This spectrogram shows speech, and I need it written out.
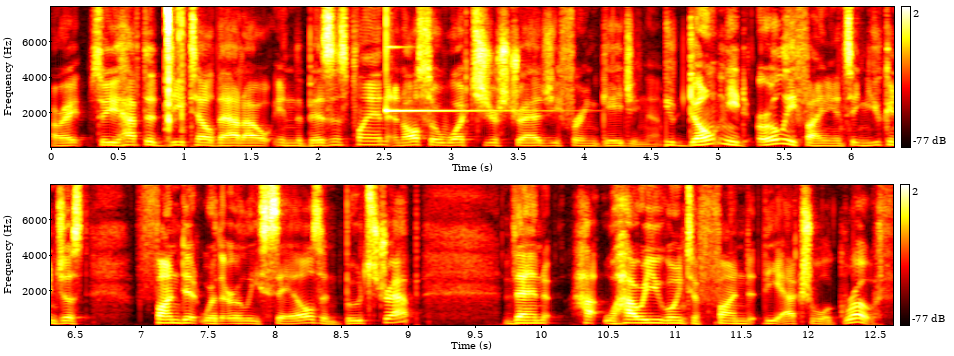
All right. So you have to detail that out in the business plan and also what's your strategy for engaging them. You don't need early financing. You can just fund it with early sales and bootstrap. Then how, how are you going to fund the actual growth?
